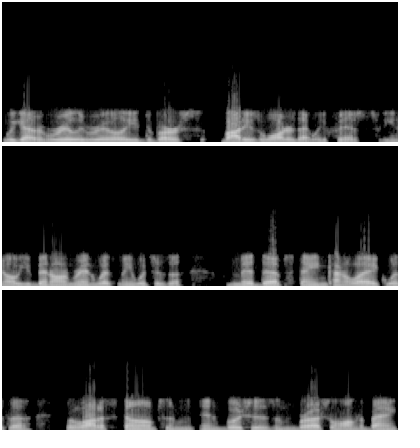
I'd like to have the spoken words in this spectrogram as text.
we got a really really diverse bodies of water that we fish. You know, you've been on Rend with me, which is a mid-depth stained kind of lake with a with a lot of stumps and, and bushes and brush along the bank.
